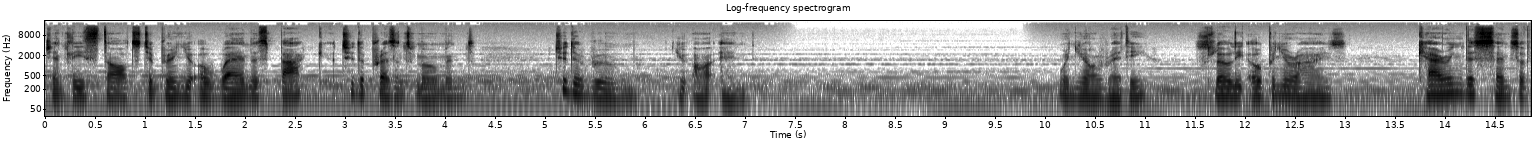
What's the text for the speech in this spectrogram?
Gently start to bring your awareness back to the present moment, to the room you are in. When you are ready, slowly open your eyes, carrying this sense of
